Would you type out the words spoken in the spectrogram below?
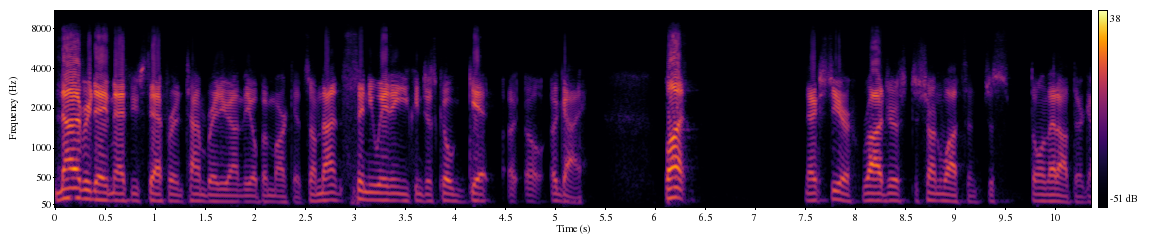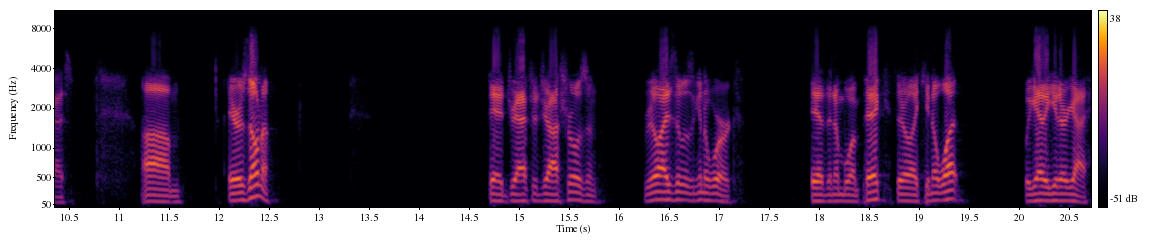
not every day Matthew Stafford and Tom Brady are on the open market. So I'm not insinuating you can just go get a, a, guy. But next year, Rodgers, Deshaun Watson, just throwing that out there, guys. Um, Arizona. They had drafted Josh Rosen, realized it was going to work. They had the number one pick. They're like, you know what? We got to get our guy.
